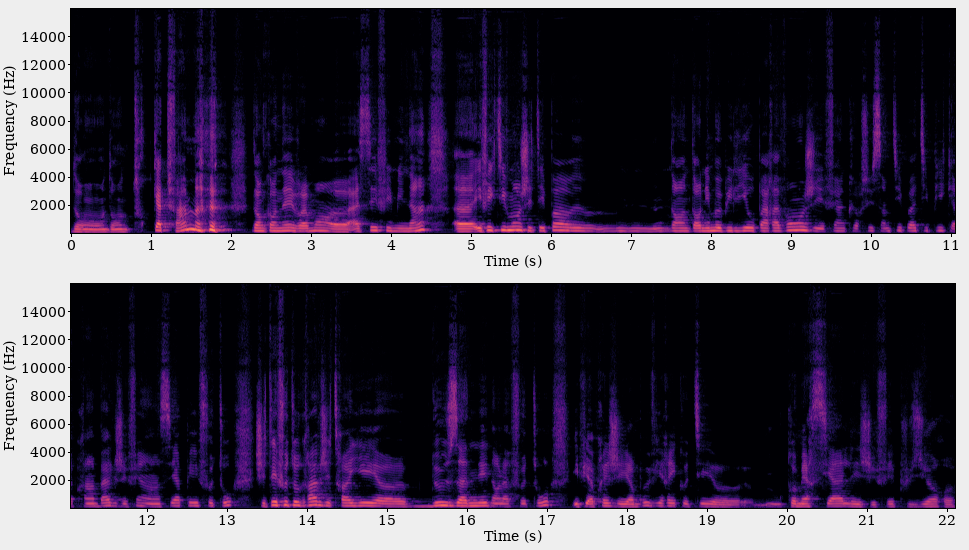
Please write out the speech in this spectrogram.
dont, dont, quatre femmes. Donc, on est vraiment euh, assez féminin. Euh, effectivement, j'étais pas dans, l'immobilier auparavant. J'ai fait un cursus un petit peu atypique. Après un bac, j'ai fait un CAP photo. J'étais photographe. J'ai travaillé deux années dans la photo. Et puis après, j'ai un peu viré côté commercial et j'ai fait plusieurs,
